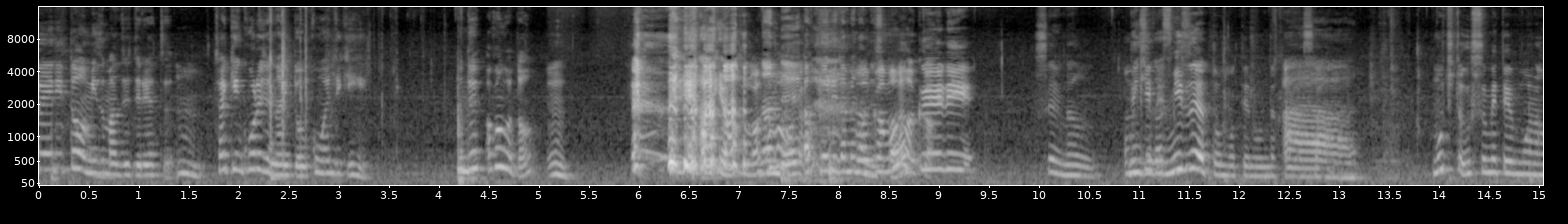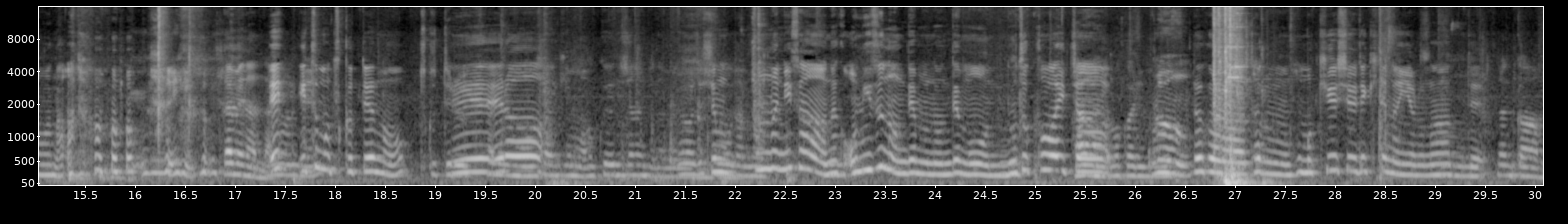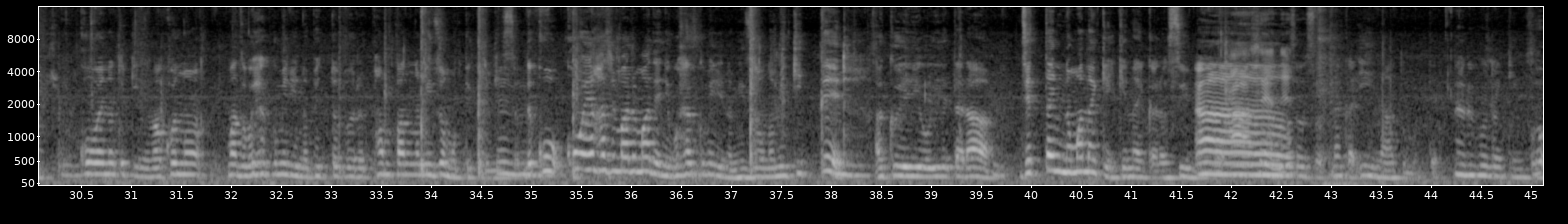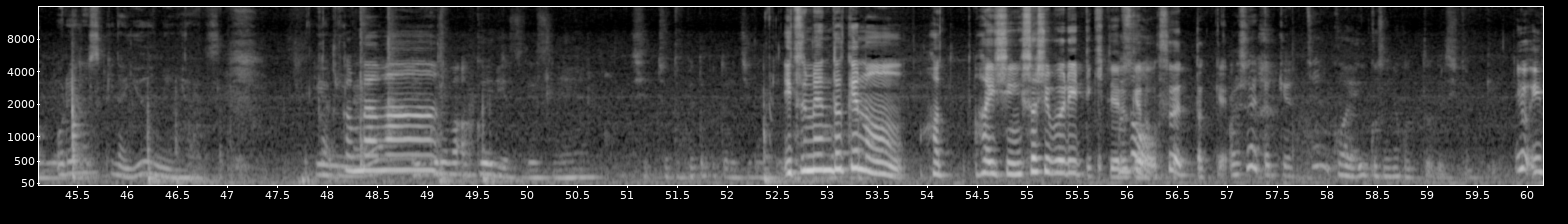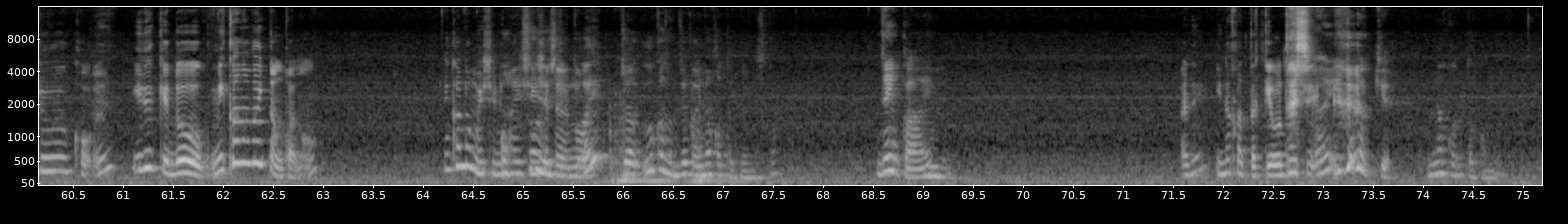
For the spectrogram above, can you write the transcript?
クエリと水混ぜてるやつ。うん。最近これじゃないと公演できひん。なんで？あかんかった？うん。いやいやなんで？アクエリダメなんですか？そうやな。お水水やと思って飲んだからさ。あもうちょっと薄めてもらわな。ー ダメなんだ。えいつも作ってんの？作ってる、えー、最近もアクエリじゃないとダメ私でもそんまにさなんかお水飲んでも飲んでも喉乾いちゃう、はいわかります、うん。だから多分ほんま吸収できてないんやろなって、なんか公演の時にはこのまず500ミリのペットボトルパンパンの水を持ってくるんですよ、うん。でこう公演始まるまでに500ミリの水を飲み切って、うん。アクエリを入れたら、絶対に飲まなきゃいけないから水分を。あーあーそうやね。そうそう。なんかいいなと思って。なるほど。お俺の好きなユーミンやつこんばんは。えこれはアクエリアスですね。しちょっとペットボトル違う一面だけのは配信久しぶりって来てるけど嘘。そうやったっけ？あれそうやったっけ？前回うこさんいなかったでしたいやいるかえ？いるけどミカナがいたんかな？ミカナも一緒に配信してたよな。あれ？じゃあうかさん前回いなかったんですか、前回、うんあれ？いなかったっけ？私。あれ？いつだっけ？いなかったかも。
